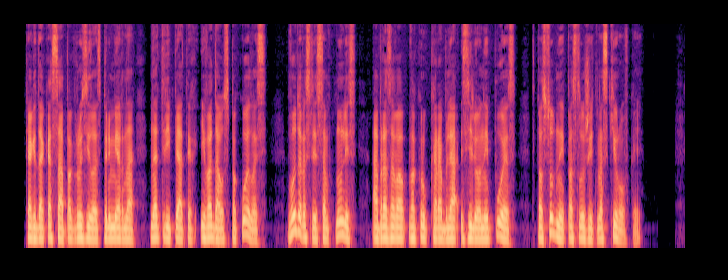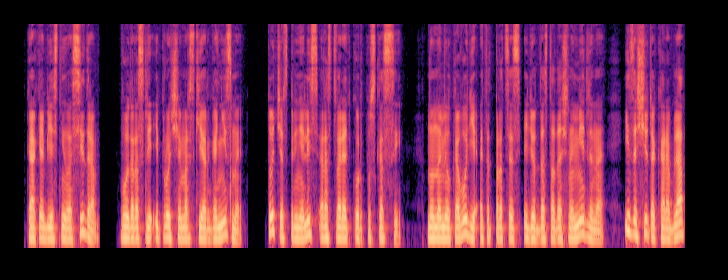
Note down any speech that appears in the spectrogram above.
Когда коса погрузилась примерно на три пятых и вода успокоилась, водоросли сомкнулись, образовав вокруг корабля зеленый пояс, способный послужить маскировкой. Как объяснила Сидра, водоросли и прочие морские организмы тотчас принялись растворять корпус косы, но на мелководье этот процесс идет достаточно медленно, и защита корабля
